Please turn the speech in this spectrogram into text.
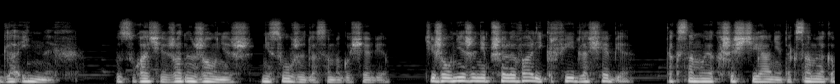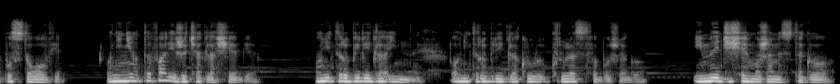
Dla innych. Słuchajcie, żaden żołnierz nie służy dla samego siebie. Ci żołnierze nie przelewali krwi dla siebie, tak samo jak chrześcijanie, tak samo jak apostołowie. Oni nie oddawali życia dla siebie, oni to robili dla innych, oni to robili dla Królestwa Bożego. I my dzisiaj możemy z tego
